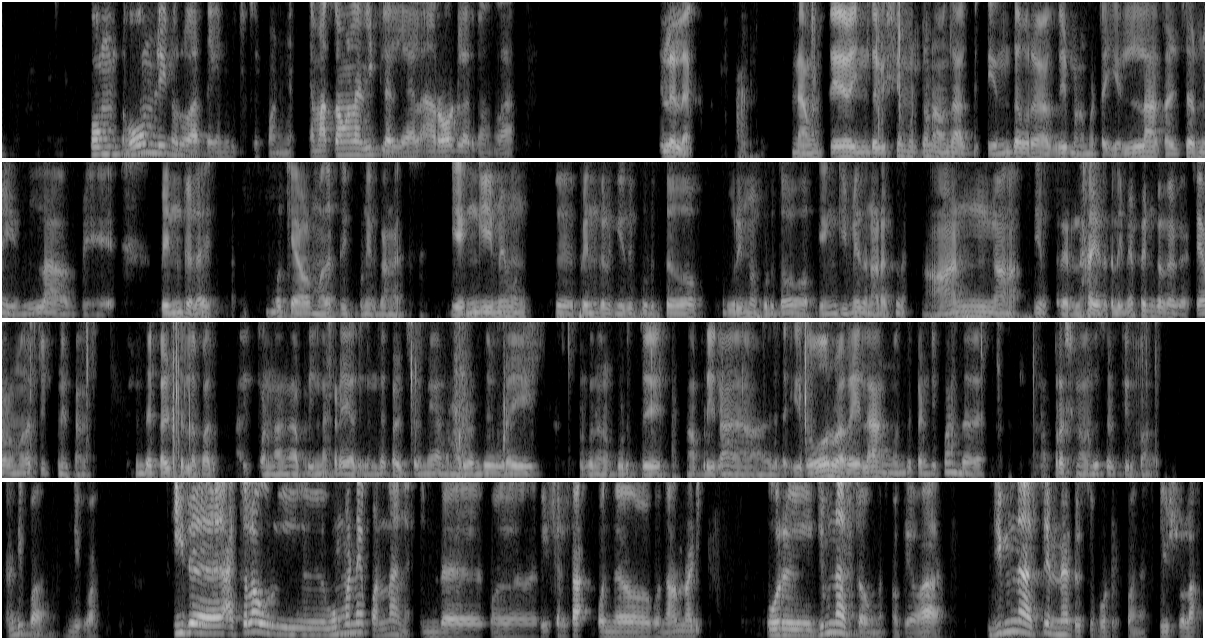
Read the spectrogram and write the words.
ஹோம் ஹோம்லின்னு ஒரு வார்த்தை கண்டுபிடிச்சு வச்சிருப்பானுங்க மத்தவங்க எல்லாம் வீட்டுல இல்லையா? ரோட்ல இருக்காங்களா? இல்ல இல்ல. நான் வந்துட்டு இந்த விஷயம் மட்டும் நான் வந்து எந்த ஒரு அக்ரி பண்ண மாட்டேன். எல்லா கல்ச்சருமே எல்லாருமே பெண்களை ரொம்ப கேவலமாக தான் ட்ரீட் பண்ணியிருக்காங்க. எங்கேயுமே வந்து பெண்களுக்கு இது கொடுத்தோ உரிமை கொடுத்தோ எங்கேயுமே இது நடக்கல. ஆண் இருக்கிற எல்லா இடத்துலையுமே பெண்களை கேவலமாக தான் ட்ரீட் பண்ணியிருக்காங்க. இந்த கல்ச்சர்ல பார்த்து ட்ரீட் பண்ணாங்க அப்படின்னா கிடையாது. எந்த கல்ச்சருமே அந்த மாதிரி வந்து உடை சுதந்திரம் கொடுத்து அப்படிலாம் இதுல ஏதோ ஒரு வகையில அங்க வந்து கண்டிப்பா அந்த அப்ரஷனை வந்து செலுத்தியிருப்பாங்க. கண்டிப்பா கண்டிப்பா. இத ஆக்சுவலா ஒரு உமனே பண்ணாங்க. இந்த ரீசெண்டா கொஞ்சம் கொஞ்ச நாள் முன்னாடி. ஒரு ஜிம்னாஸ்ட் அவங்க ஓகேவா ஜிம்னாஸ்ட் என்ன ட்ரெஸ் போட்டிருப்பாங்க யூஸ்வலா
